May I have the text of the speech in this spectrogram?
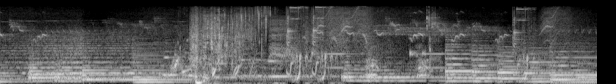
Thank you.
